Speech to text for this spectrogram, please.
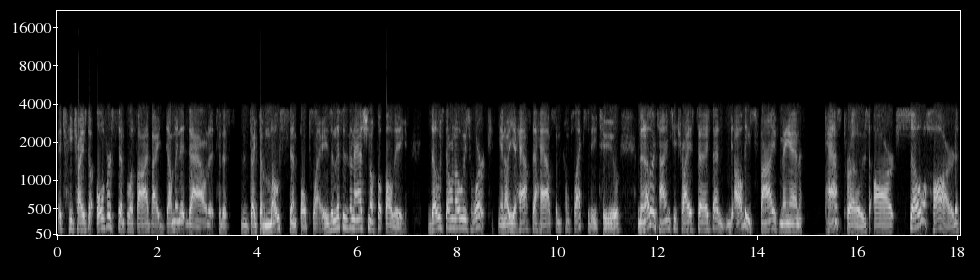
it's, he tries to oversimplify by dumbing it down to the like the most simple plays, and this is the National Football League. Those don't always work. You know, you have to have some complexity to you. Then other times he tries to. I said all these five man pass pros are so hard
